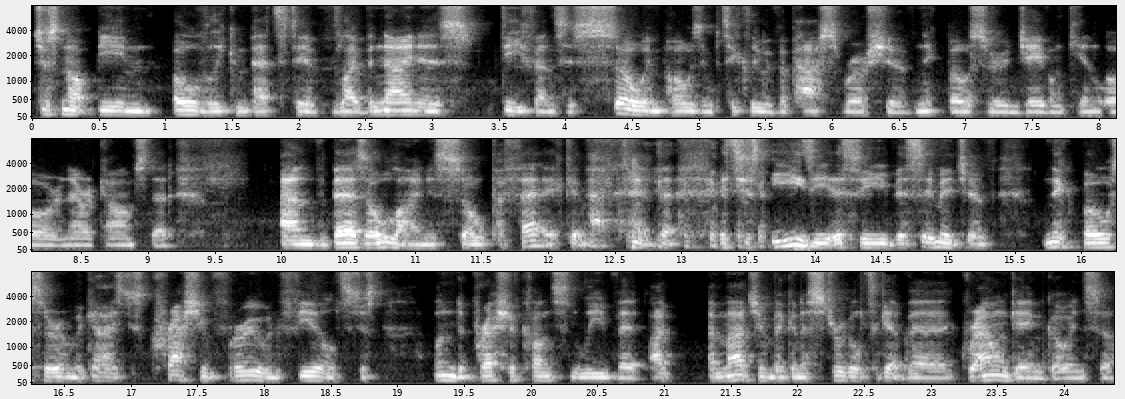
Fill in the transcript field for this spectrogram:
just not being overly competitive. Like the Niners defense is so imposing, particularly with the pass rush of Nick Bosa and Javon Kinlaw and Arik Armstead. And the Bears O line is so pathetic it's just easy to see this image of Nick Bosa and the guys just crashing through and Fields just under pressure constantly. That I imagine they're going to struggle to get their ground game going. So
